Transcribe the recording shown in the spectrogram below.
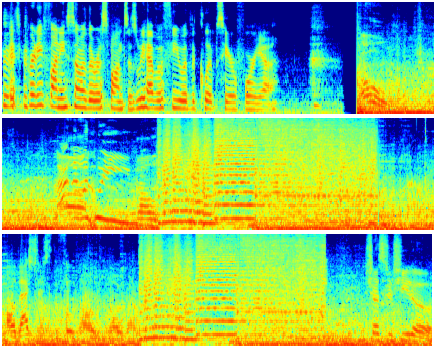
it's pretty funny some of the responses. We have a few of the clips here for you. Oh. Lightning uh, McQueen. No. Oh, that's just the football logo. Chester Cheeto.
